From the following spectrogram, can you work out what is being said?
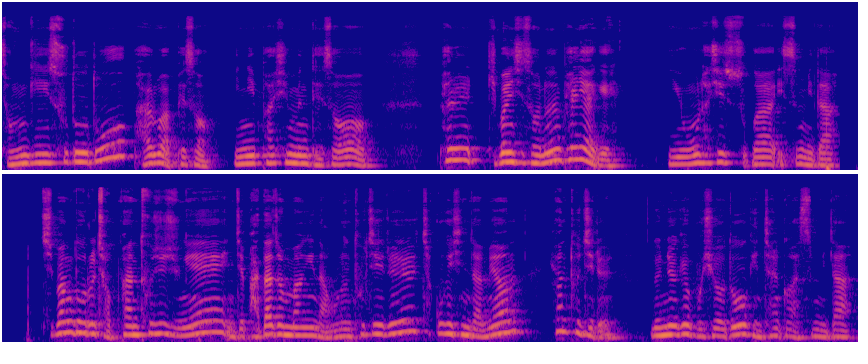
전기 수도도 바로 앞에서 인입하시면 돼서 편, 기반 시설은 편리하게 이용을 하실 수가 있습니다. 지방도를 접한 토지 중에 이제 바다 전망이 나오는 토지를 찾고 계신다면 현 토지를 눈여겨 보셔도 괜찮을 것 같습니다.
